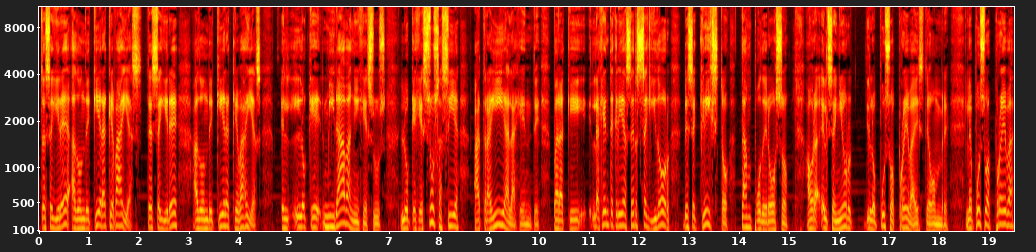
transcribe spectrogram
te seguiré a donde quiera que vayas, te seguiré a donde quiera que vayas. lo que miraban en Jesús, lo que Jesús hacía, atraía a la gente, para que la gente quería ser seguidor de ese Cristo tan poderoso. Ahora, el Señor lo puso a prueba a este hombre. Le puso a prueba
